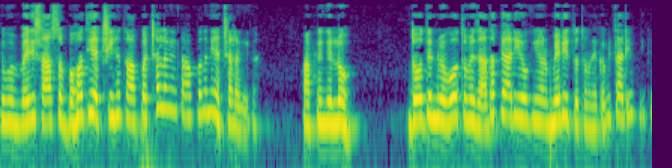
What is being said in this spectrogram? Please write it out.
کہ میری ساس تو بہت ہی اچھی ہے تو آپ کو اچھا لگے گا، آپ کو تو نہیں اچھا لگے گا۔ آپ کہیں گے، لو، دو دن میں وہ تمہیں زیادہ پیاری ہوگی اور میری تو تم نے کبھی تعریف نہیں کی۔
